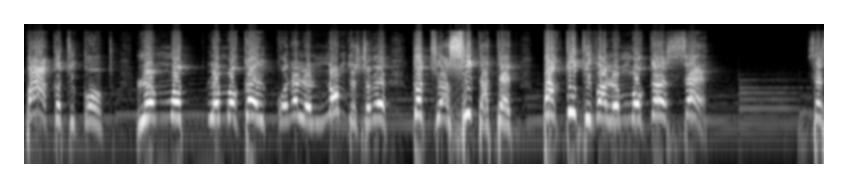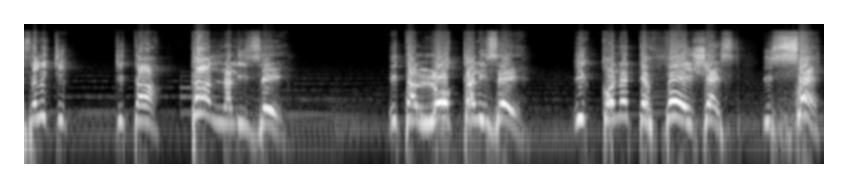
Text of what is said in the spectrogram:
pas que tu comptes. Le, moqueur, il connaît le nombre de cheveux que tu as sur ta tête. Partout où tu vas, le moqueur sait. C'est celui qui, qui t'a canalisé. Il t'a localisé. Il connaît tes faits et gestes. Il sait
